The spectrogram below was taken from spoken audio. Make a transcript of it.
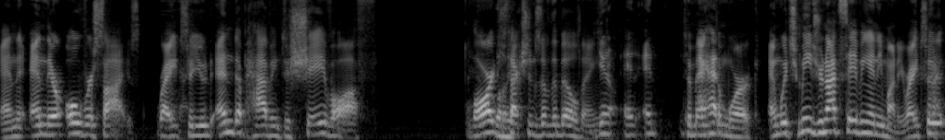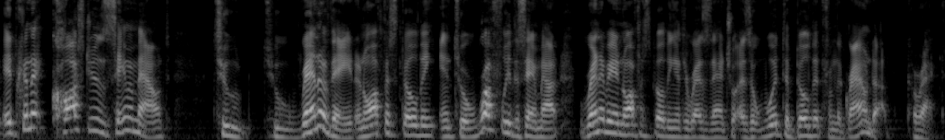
and and they're oversized, right? So you'd end up having to shave off large Well, sections of the building you know and and to make had- them work, and which means you're not saving any money, right? So Right. it's going to cost you the same amount to to renovate an office building into roughly the same amount, renovate an office building into residential as it would to build it from the ground up. correct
